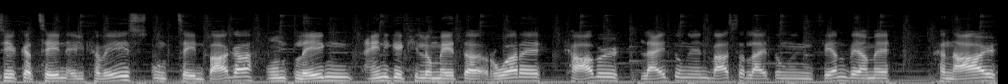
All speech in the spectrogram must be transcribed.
ca. 10 LKWs und 10 Bagger und legen einige Kilometer Rohre, Kabel, Leitungen, Wasserleitungen, Fernwärme, Kanal,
